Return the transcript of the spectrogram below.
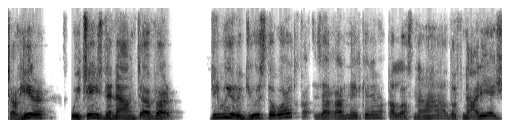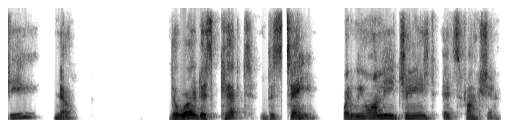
So here we change the noun to a verb. Did we reduce the word? صغرنا الكلمة قلصناها ضفنا عليها شيء? No. The word is kept the same, but we only changed its function.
